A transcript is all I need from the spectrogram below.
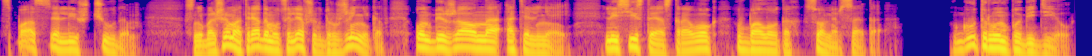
спасся лишь чудом. С небольшим отрядом уцелевших дружинников он бежал на Ательней, лесистый островок в болотах Сомерсета. Гутрум победил,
